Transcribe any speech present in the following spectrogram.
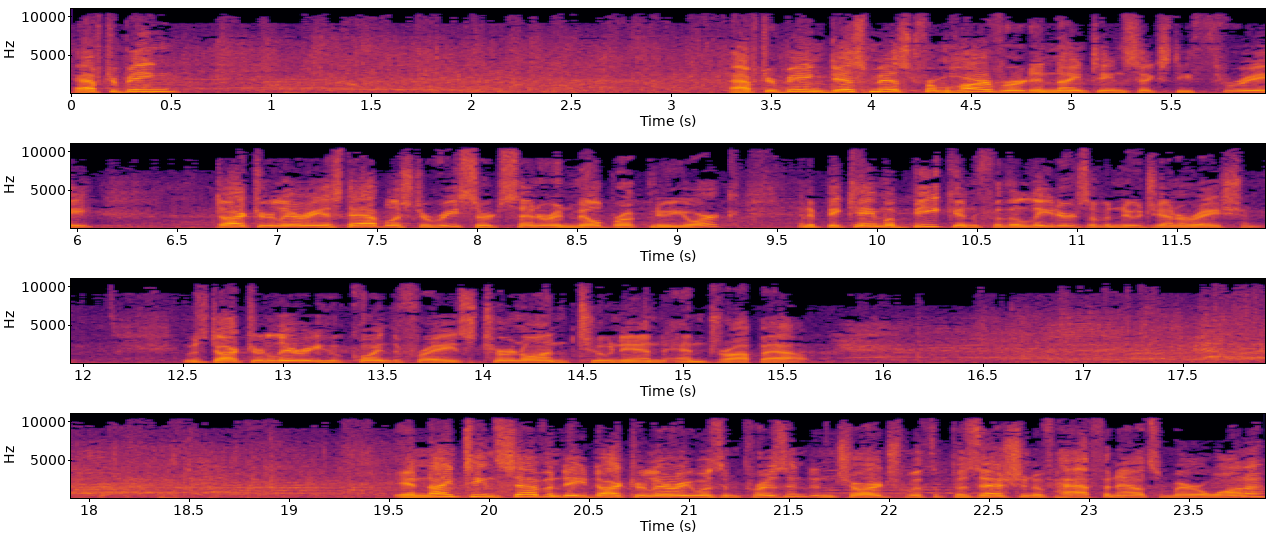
After being After being dismissed from Harvard in 1963, Dr. Leary established a research center in Millbrook, New York, and it became a beacon for the leaders of a new generation. It was Dr. Leary who coined the phrase turn on, tune in, and drop out. In 1970, Dr. Leary was imprisoned and charged with the possession of half an ounce of marijuana.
